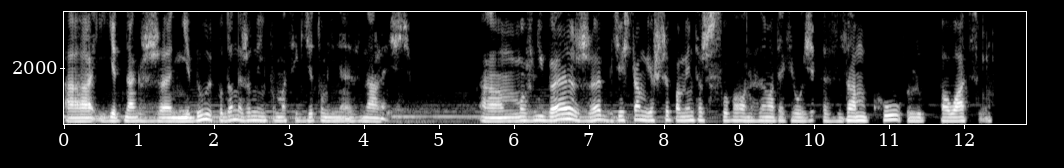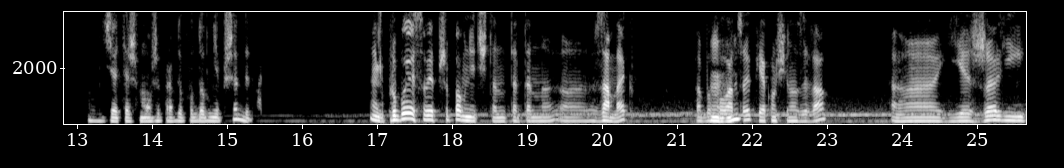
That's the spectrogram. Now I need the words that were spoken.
a jednakże nie były podane żadne informacje, gdzie tą Lineę znaleźć. A możliwe, że gdzieś tam jeszcze pamiętasz słowa na temat jakiegoś zamku lub pałacu, gdzie też może prawdopodobnie przebywać. Mm, Próbuję sobie przypomnieć ten, ten, ten e, zamek albo Mhm. pałacyk, jak on się nazywa. E, jeżeli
